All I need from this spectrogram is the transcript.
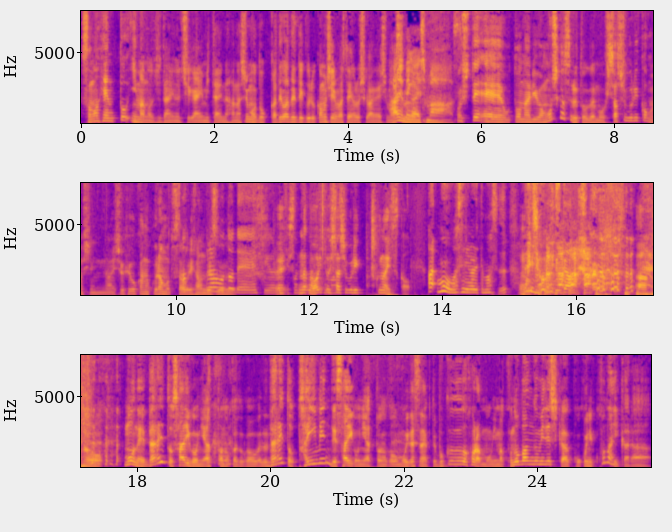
その辺と今の時代の違いみたいな話もどっかでは出てくるかもしれません。よろしくお願いします。はい、お願いしますそ。して、えー、お隣はもしかするとでも久しぶりかもしれない、書評家の倉本沙織さんです。倉本です。よろえしくお願いします。なんか割と久しぶりくないですか？あ、もう忘れられてます、大丈夫ですか？あの、もうね、誰と最後に会ったのかとかを、誰と対面で最後に会ったのか思い出せなくて、僕はほらもう今この番組でしかここに来ないから、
